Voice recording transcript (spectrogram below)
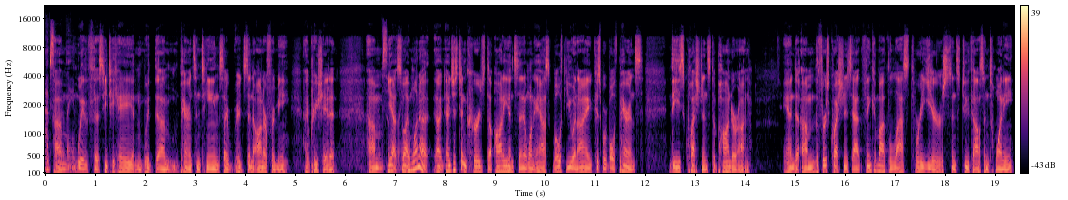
Absolutely. with uh, CTK and with um, parents and teens. I, it's an honor for me. I appreciate it. Um, yeah, so I want to I, I just encourage the audience and I want to ask both you and I, because we're both parents, these questions to ponder on. And um, the first question is that think about the last three years since 2020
